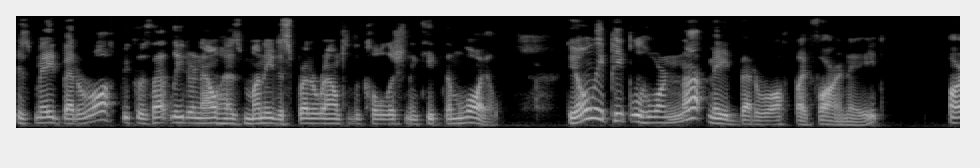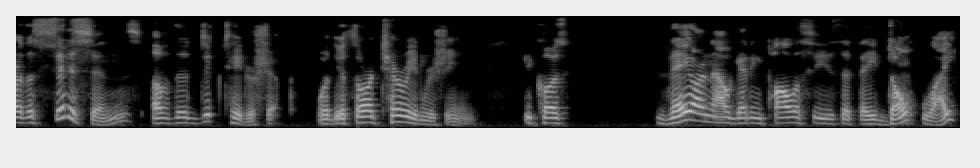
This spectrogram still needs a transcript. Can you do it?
is made better off because that leader now has money to spread around to the coalition and keep them loyal. The only people who are not made better off by foreign aid are the citizens of the dictatorship or the authoritarian regime because they are now getting policies that they don't like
